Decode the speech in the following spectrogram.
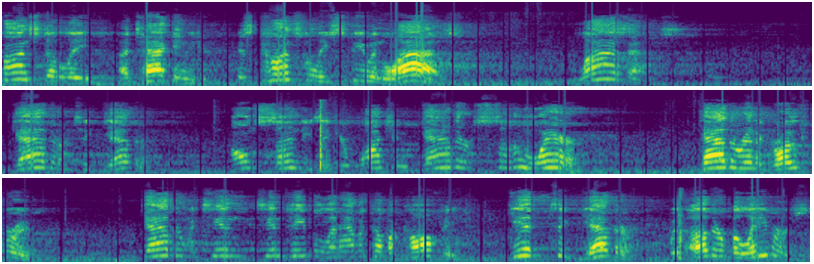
constantly attacking you, It's constantly spewing lies lies at us. Gather together on Sundays. If you're watching, gather somewhere. Gather in a growth group. Gather with 10, 10 people and have a cup of coffee. Get together with other believers,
